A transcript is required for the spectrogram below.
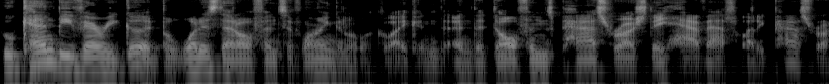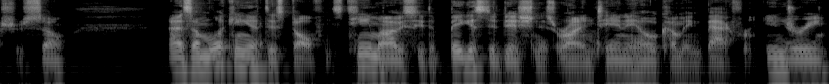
who can be very good, but what is that offensive line going to look like? And and the Dolphins pass rush, they have athletic pass rushers. So as I'm looking at this Dolphins team, obviously the biggest addition is Ryan Tannehill coming back from injury.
